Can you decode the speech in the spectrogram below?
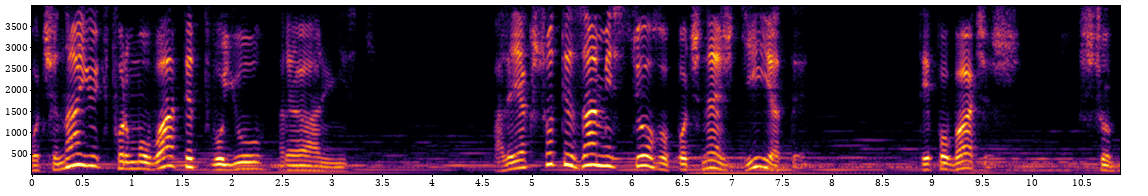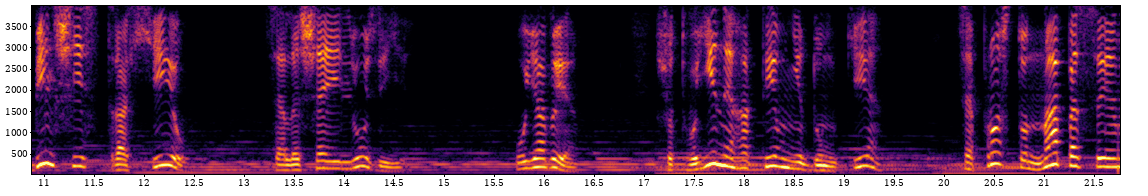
починають формувати твою реальність. Але якщо ти замість цього почнеш діяти, ти побачиш, що більшість страхів це лише ілюзії. Уяви, що твої негативні думки це просто написи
